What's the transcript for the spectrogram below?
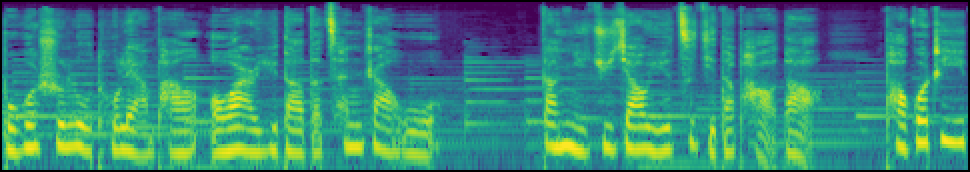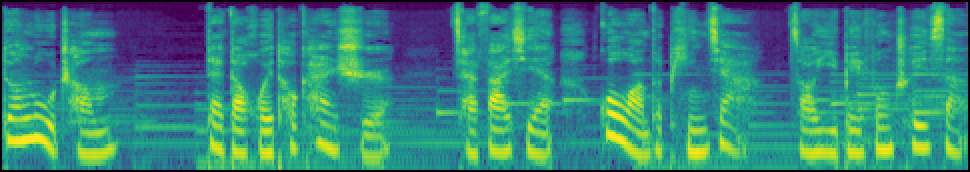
不过是路途两旁偶尔遇到的参照物。当你聚焦于自己的跑道，跑过这一段路程，待到回头看时，才发现过往的评价早已被风吹散。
